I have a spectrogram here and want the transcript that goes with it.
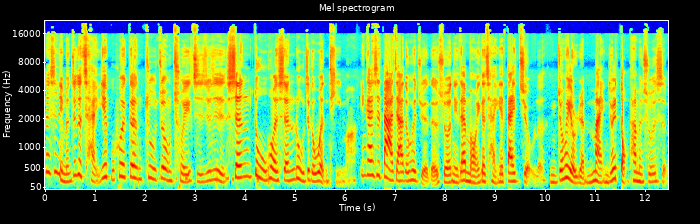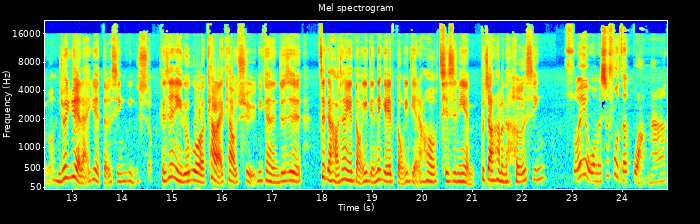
但是你们这个产业不会更注重垂直，就是深度或深入这个问题吗？应该是大家都会觉得说，你在某一个产业待久了，你就会有人脉，你就会懂他们说什么，你就会越来越得心应手。可是你如果跳来跳去，你可能就是这个好像也懂一点，那个也懂一点，然后其实你也不知道他们的核心。所以我们是负责广啊，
